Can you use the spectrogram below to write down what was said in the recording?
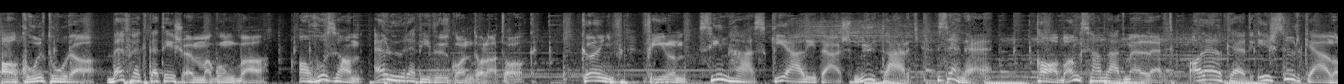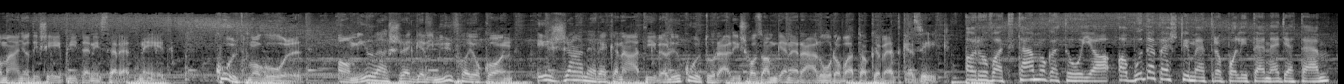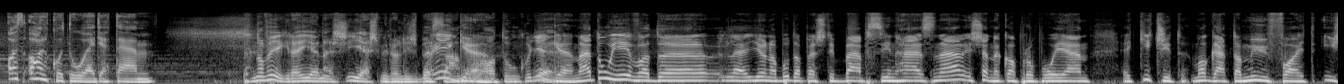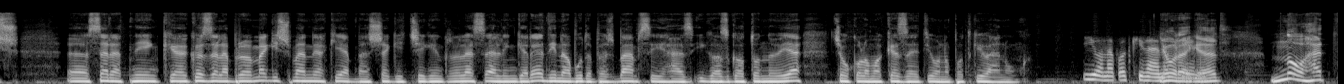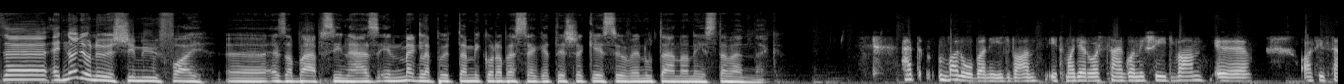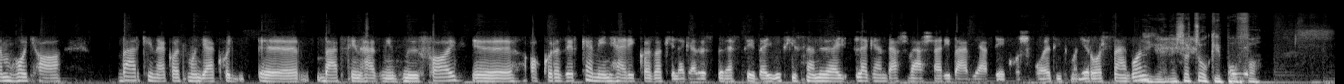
A kultúra, befektetés önmagunkba, a hozam előrevívő gondolatok. Könyv, film, színház, kiállítás, műtárgy, zene. Ha a bankszámlád mellett a lelked és szürke állományod is építeni szeretnéd. Kultmogul. A millás reggeli műfajokon és zsánereken átívelő kulturális hozamgeneráló rovata következik. A rovat támogatója a Budapesti Metropolitán Egyetem, az Alkotó Egyetem. Na végre ilyenes, ilyesmiről is beszámolhatunk, igen, ugye? Igen, hát új évad uh, jön a budapesti Báb Színháznál, és ennek apropóján egy kicsit magát a műfajt is szeretnénk közelebbről megismerni, aki ebben segítségünkre lesz Ellinger Edina, a Budapest Bámszínház igazgatónője. Csókolom a kezeit, jó napot kívánunk! Jó napot kívánok! Jó reggelt! No, hát egy nagyon ősi műfaj ez a Báb Színház. Én meglepődtem, mikor a beszélgetésre készülve utána néztem ennek. Hát valóban így van. Itt Magyarországon is így van. Azt hiszem, hogyha bárkinek azt mondják, hogy ö, bábszínház, mint műfaj, ö, akkor azért Kemény Herik az, aki legelőször eszébe jut, hiszen ő egy legendás vásári bábjátékos volt itt Magyarországon. Igen, és a csoki pofa.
